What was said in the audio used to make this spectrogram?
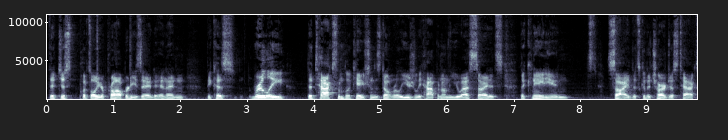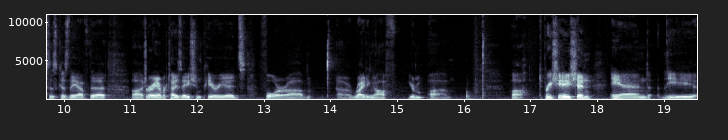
that just puts all your properties in, and then because really the tax implications don't really usually happen on the U.S. side. It's the Canadian side that's going to charge us taxes because they have the uh, amortization periods for um, uh, writing off your uh, uh, depreciation and the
